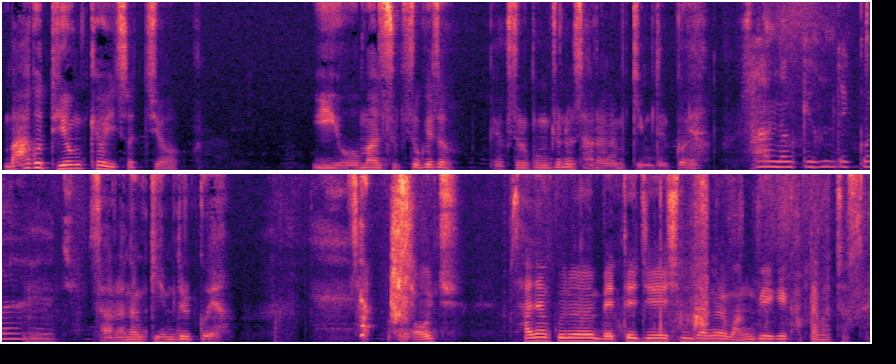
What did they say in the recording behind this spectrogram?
마구 뒤엉켜 있었지요. 이 험한 숲속에서 백설공주는 살아남기 힘들 거야. 살아남기 힘들 거야 해야지. 살아남기 힘들 거야. 사, 어치. 사냥꾼은 멧돼지의 심장을 왕비에게 갖다 바쳤어요.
